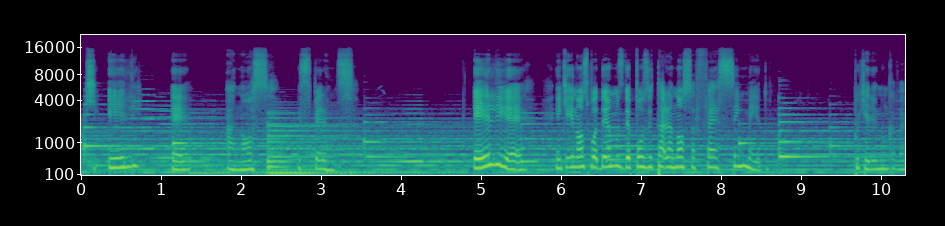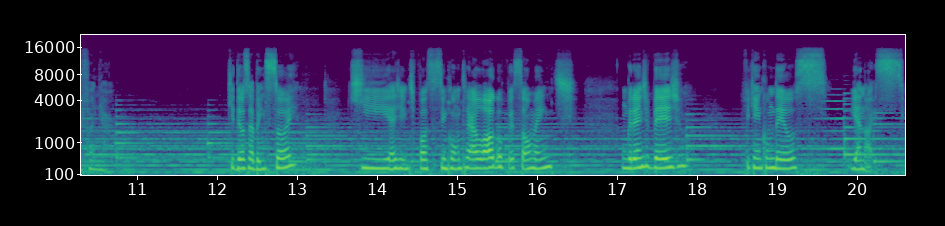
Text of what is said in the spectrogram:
que Ele é a nossa esperança. Ele é em quem nós podemos depositar a nossa fé sem medo, porque Ele nunca vai falhar. Que Deus abençoe, que a gente possa se encontrar logo pessoalmente. Um grande beijo, fiquem com Deus e é nóis.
